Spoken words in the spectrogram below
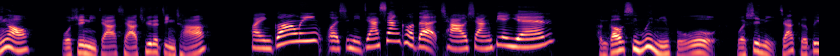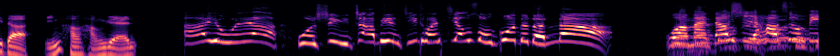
您好，我是你家辖区的警察。欢迎光临，我是你家巷口的超商店员。很高兴为您服务，我是你家隔壁的银行行员。哎呦喂啊，我是与诈骗集团交手过的人啦。我们都是后厝兵，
